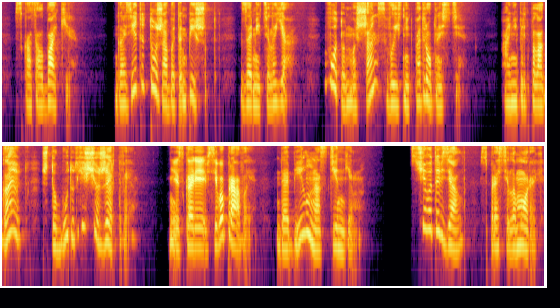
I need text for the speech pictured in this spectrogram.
— сказал Баки. «Газеты тоже об этом пишут», — заметила я. «Вот он мой шанс выяснить подробности. Они предполагают, что будут еще жертвы». «И, скорее всего, правы», — добил нас Тингем. «С чего ты взял?» — спросила Морель.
